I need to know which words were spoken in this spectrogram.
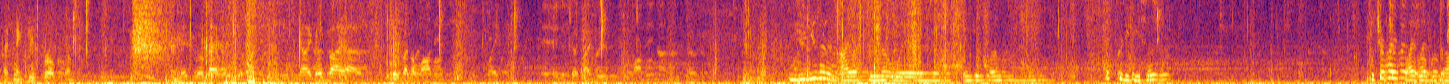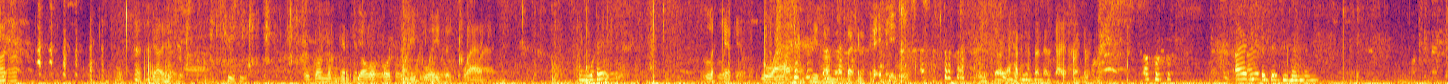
I think we broke them. Where's your money? He's, no, it goes by, uh, it goes by the lobby. Like, it, it just goes by the lobby, not. You in Eyasluna with engine fun. That's pretty decent. What's your highest light level, Josh? Guys, we're going up against Yellow 420 Blaze at Swag. What? Look at it last. He's on the second page. I'm sorry, I have to send this guy a friend request. Oh, I already sent it to him.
